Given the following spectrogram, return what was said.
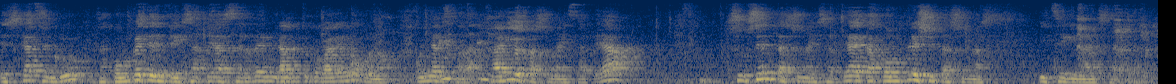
eskatzen du, eta kompetente izatea zer den galdetuko bagenu, bueno, oinarrizta da, jariotasuna izatea, zuzentasuna izatea eta komplexutasunaz hitz egin izatea.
